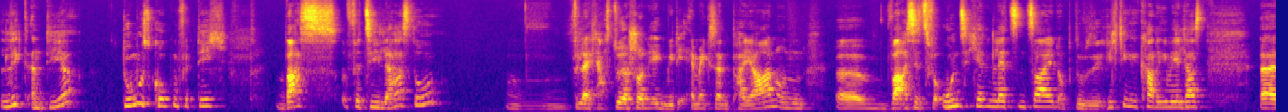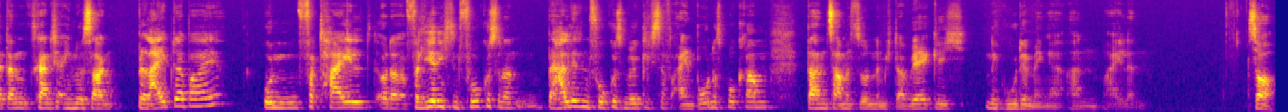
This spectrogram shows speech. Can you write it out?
liegt an dir. Du musst gucken für dich, was für Ziele hast du. Vielleicht hast du ja schon irgendwie die MX seit ein paar Jahren und äh, warst jetzt verunsichert in der letzten Zeit, ob du die richtige Karte gewählt hast. Äh, dann kann ich eigentlich nur sagen, bleib dabei, und verteilt oder verliere nicht den Fokus, sondern behalte den Fokus möglichst auf ein Bonusprogramm. Dann sammelst du nämlich da wirklich eine gute Menge an Meilen. So,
